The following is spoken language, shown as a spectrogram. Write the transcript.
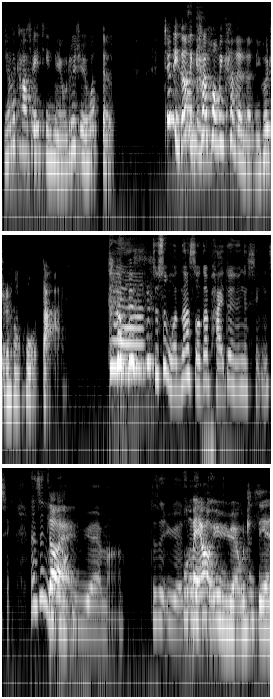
你像在咖啡厅呢，我就觉得我的，就你知道你看后面看的人，你会觉得很火大哎。对啊，就是我那时候在排队那个心情。但是你有预约吗？就是预约，我没有预约，我就直接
